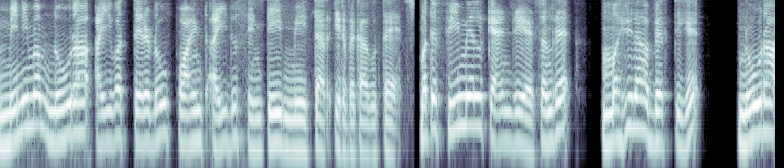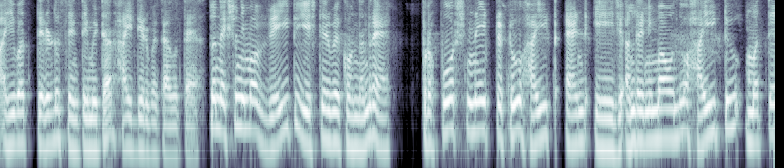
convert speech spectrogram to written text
ಮಿನಿಮಮ್ ನೂರ ಐವತ್ತೆರಡು ಪಾಯಿಂಟ್ ಐದು ಸೆಂಟಿಮೀಟರ್ ಇರಬೇಕಾಗುತ್ತೆ. ಮತ್ತೆ ಫಿಮೇಲ್ ಕ್ಯಾಂಡಿಡೇಟ್ಸ್ ಅಂದ್ರೆ ಮಹಿಳಾ ಅಭ್ಯರ್ಥಿಗೆ ನೂರ ಐವತ್ತೆರಡು ಸೆಂಟಿಮೀಟರ್ ಹೈಟ್ ಇರಬೇಕಾಗುತ್ತೆ. ಸೊ ನೆಕ್ಸ್ಟ್ ನಿಮ್ಮ ವೆಯ್ಟ್ ಎಷ್ಟಿರ್ಬೇಕು ಅಂತಂದ್ರೆ proportionate to height and age ಅಂದ್ರೆ ನಿಮ್ಮ ಒಂದು ಹೈಟ್ ಮತ್ತೆ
